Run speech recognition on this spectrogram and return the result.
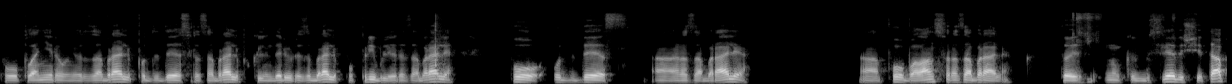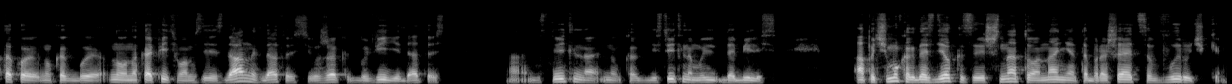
по планированию разобрали, по ДДС разобрали, по календарю разобрали, по прибыли разобрали, по ОДДС а, разобрали, а, по балансу разобрали. То есть, ну, как бы следующий этап такой, ну, как бы, ну, накопить вам здесь данных, да, то есть и уже как бы видеть, да, то есть а, действительно, ну, как действительно мы добились. А почему, когда сделка завершена, то она не отображается в выручке?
